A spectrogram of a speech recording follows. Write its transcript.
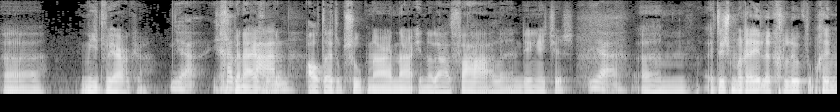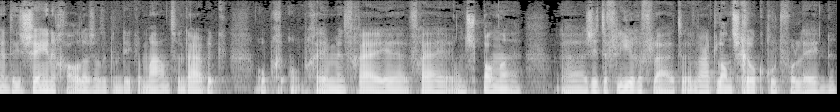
eh, niet werken. Ja, je Dus gaat ik ben eigenlijk aan. altijd op zoek naar, naar inderdaad verhalen en dingetjes. Ja, Ehm, het is me redelijk gelukt op een gegeven moment in Senegal. Daar zat ik een dikke maand. En daar heb ik op, op een gegeven moment vrij, eh, vrij ontspannen eh, zitten vlieren fluiten. Waar het landschap goed voor leende.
